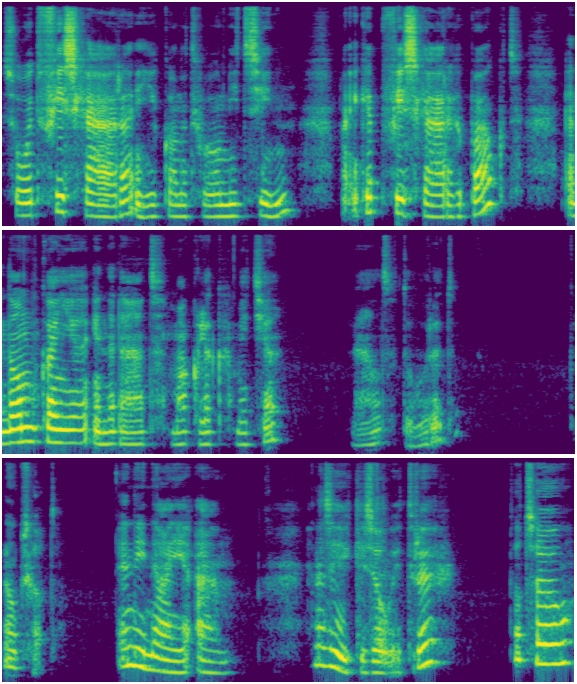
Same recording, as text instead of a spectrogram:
soort visgaren en je kan het gewoon niet zien. Maar ik heb visgaren gepakt en dan kan je inderdaad makkelijk met je naald door het knoopsgat. En die naai je aan. En dan zie ik je zo weer terug. Tot zo!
